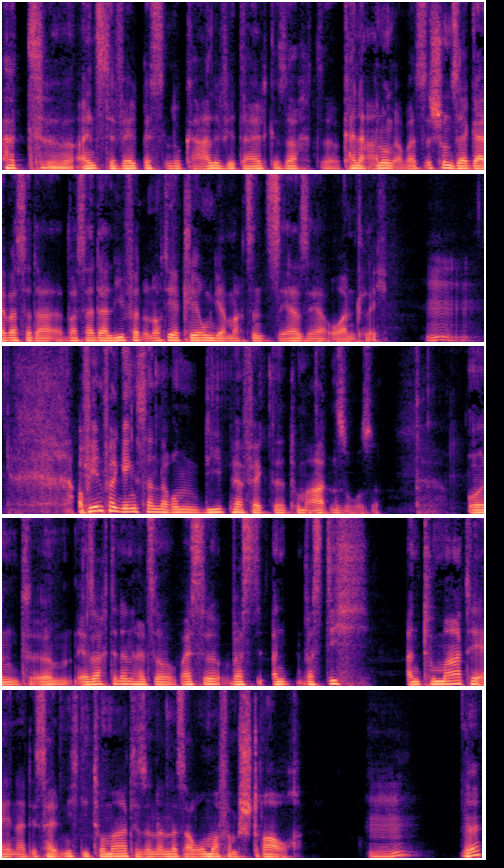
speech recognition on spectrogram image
hat äh, eins der weltbesten Lokale, wird da halt gesagt, äh, keine Ahnung, aber es ist schon sehr geil, was er da, was er da liefert und auch die Erklärungen, die er macht, sind sehr, sehr ordentlich. Hm. Auf jeden Fall ging es dann darum, die perfekte Tomatensoße. Und ähm, er sagte dann halt so, weißt du, was, an, was dich an Tomate erinnert, ist halt nicht die Tomate, sondern das Aroma vom Strauch. Mhm. Ne?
